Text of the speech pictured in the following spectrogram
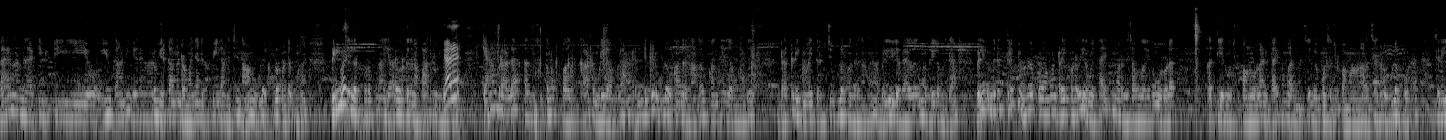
பேரனாமல் ஆக்டிவிட்டியும் தாண்டி வேறு யாரும் இருக்காங்கன்ற மாதிரி தான் எனக்கு ஃபீல் ஆனுச்சு. நானும் உள்ளே எக்ஸ்ப்ளோர் பண்ணிட்டு போனேன். பின் சைடில் இருக்கிறப்ப தான் யாரோ இருக்கிறத நான் பார்த்துட்டு யாரு? கேமராவில் அது சுத்தமாக பா காட்ட முடியல அவங்கள ஆனால் ரெண்டு பேர் உள்ளே உட்காந்துருந்தாங்க உட்காந்து அவங்க வந்து ட்ரக் அடிக்ட் மாதிரி தெரிஞ்சு உள்ளே உட்காந்துருந்தாங்க நான் வெளியில் வேக வேகமாக வெளியில் வந்துட்டேன். வெளியில் வந்துட்டு திருப்பி உள்ளே போகலாமான்னு ட்ரை பண்ணுறது எனக்கு கொஞ்சம் தயக்கமாக இருந்துச்சு. அவங்க எதுவும் ஒரு வேளை கத்தி எதுவும் வச்சுருப்பாங்களோலாம் எனக்கு தயக்கமாக இருந்துச்சு. வெப்பன்ஸ் வச்சுருப்பாங்களோலாம் இருந்துச்சு அதனால் உள்ளே போகல சரி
